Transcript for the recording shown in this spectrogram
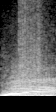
Yeah!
